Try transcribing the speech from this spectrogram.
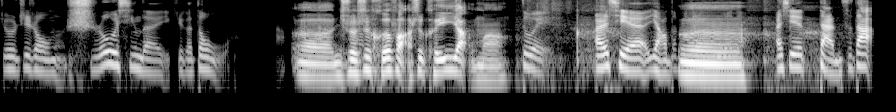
就是这种食肉性的这个动物？呃，你说是合法是可以养吗？对，而且养的嗯，而且胆子大。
